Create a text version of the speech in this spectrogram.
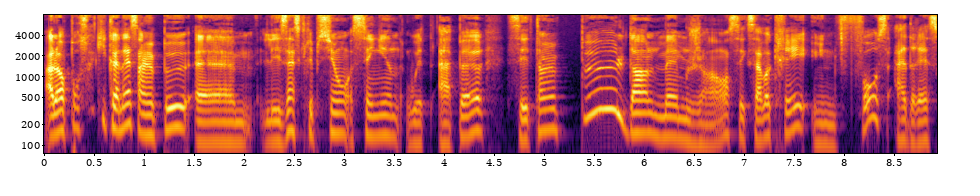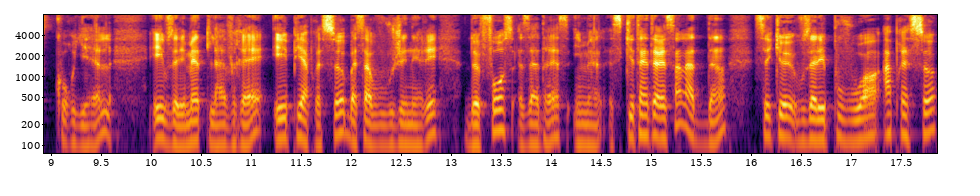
Alors pour ceux qui connaissent un peu les inscriptions Singing with Apple, c'est un peu dans le même genre, c'est que ça va créer une fausse adresse courriel et vous allez mettre la vraie et puis après ça, ben, ça va vous générer de fausses adresses email. Ce qui est intéressant là-dedans, c'est que vous allez pouvoir après ça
